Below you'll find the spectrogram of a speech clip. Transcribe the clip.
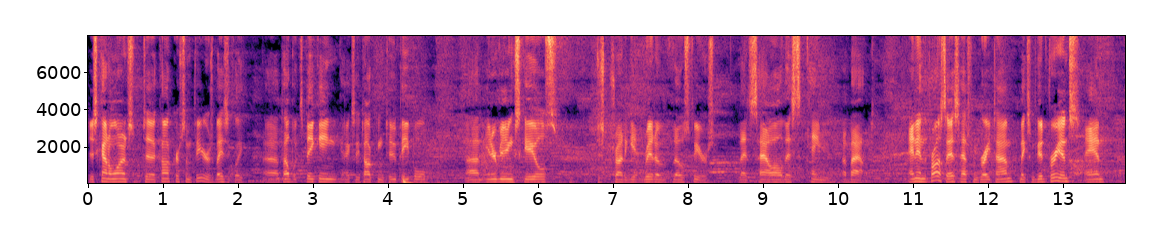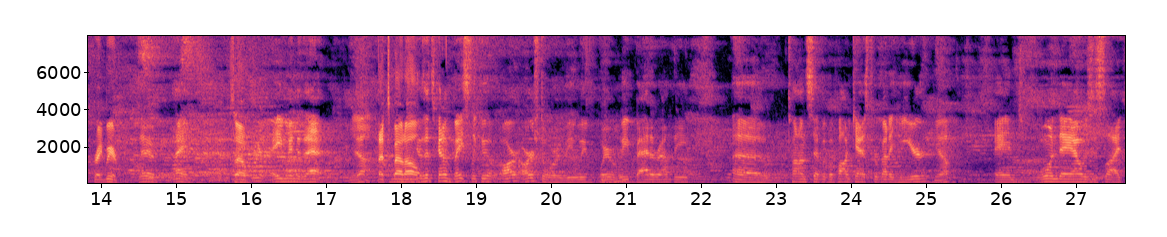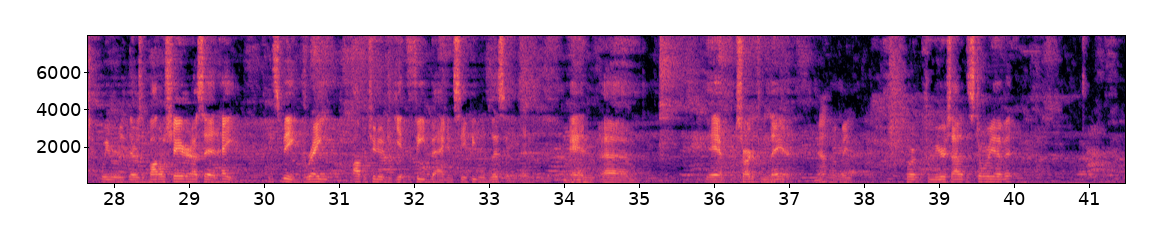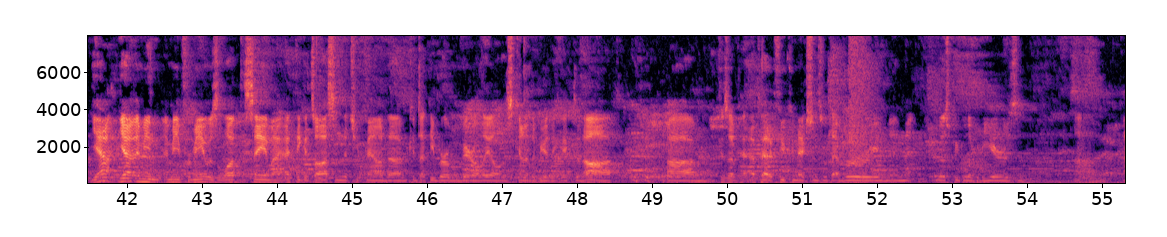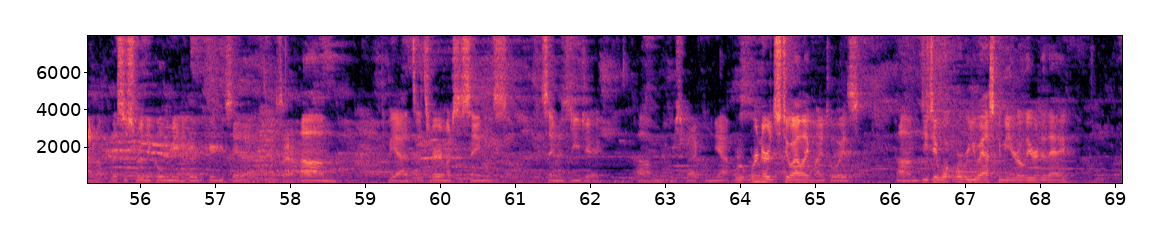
just kind of wanted to conquer some fears, basically. Uh, public speaking, actually talking to people, um, interviewing skills, just try to get rid of those fears. That's how all this came about. And in the process, have some great time, make some good friends, and great beer. Dude, hey, So amen to that. Yeah. that's about all. Because it's kind of basically our, our story. We, we where we batted around the uh, concept of a podcast for about a year, Yeah. and one day I was just like, we were there was a bottle share, and I said, hey. This would be a great opportunity to get feedback and see if people would listen, and, and um, yeah, started from there. Yeah. I mean, or from your side of the story of it. Yeah, yeah. I mean, I mean, for me, it was a lot the same. I, I think it's awesome that you found um, Kentucky Bourbon Barrel Ale is kind of the beer that kicked it off. Because I've, I've had a few connections with that brewery and, and that, those people over the years, and um, I don't know. That's just really cool to me to hear, hear you say that. Um, yeah, it's, it's very much the same as same as DJ um, in that respect. And yeah, we're, we're nerds too. I like my toys. Um, DJ, what, what were you asking me earlier today?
